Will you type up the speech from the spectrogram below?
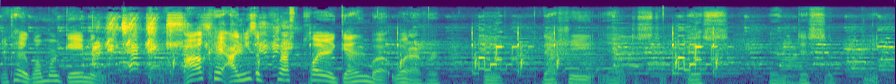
no. Okay, one more game and... Okay, I need to press play again, but whatever. Dude, actually, yeah, just do this and this would be.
